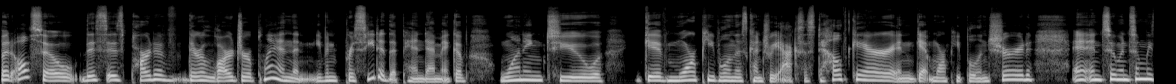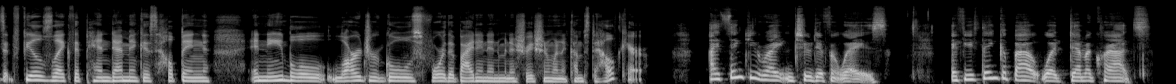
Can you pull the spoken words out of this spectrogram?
But also, this is part of their larger plan that even preceded the pandemic of wanting to give more people in this country access to healthcare and get more people insured. And, and so, in some ways, it feels like the pandemic is helping enable larger goals for the Biden administration when it comes to healthcare. I think you're right in two different ways. If you think about what Democrats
